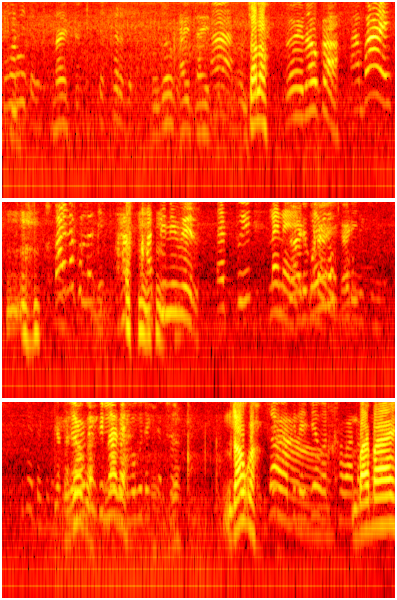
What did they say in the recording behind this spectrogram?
तुम्हाला आहे का? नाही तर ते खरं तर. आहेत आहेत हा. चला. ए, जाऊ का? हा बाय. बाय ना कुल्लाजी हातीने वेर ए, पी- नाही नाही. गाडी कुठं आहे? नवीन गाडी? असते. किती येतं? जाऊ दे, ती मोबाईल बघू दे त्यांचं. जाऊ का? तिथे जेवण खावा bye bye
